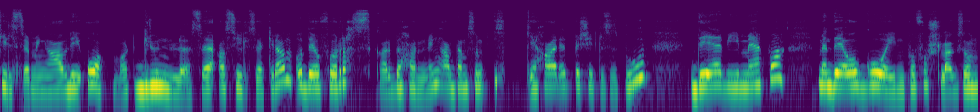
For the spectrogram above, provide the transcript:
tilstrømminga av de åpenbart grunnløse asylsøkerne. Og det å få raskere behandling av dem som ikke har et beskyttelsesbehov, det er vi med på. Men det å gå inn på forslag som,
